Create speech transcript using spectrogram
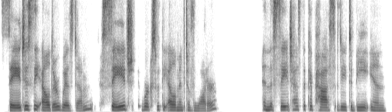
Sage is the elder wisdom. Sage works with the element of water. And the sage has the capacity to be in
